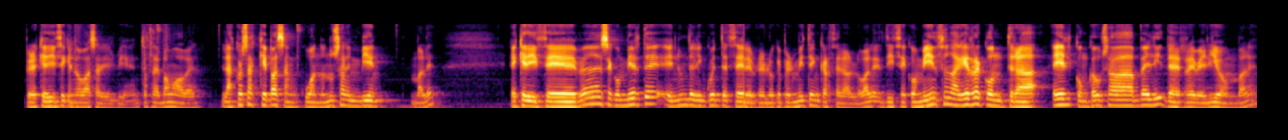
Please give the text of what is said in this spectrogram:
Pero es que dice que no va a salir bien. Entonces vamos a ver. Las cosas que pasan cuando no salen bien, ¿vale? Es que dice, ah, se convierte en un delincuente célebre, lo que permite encarcelarlo, ¿vale? Dice, comienza una guerra contra él con causa belli de rebelión, ¿vale?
